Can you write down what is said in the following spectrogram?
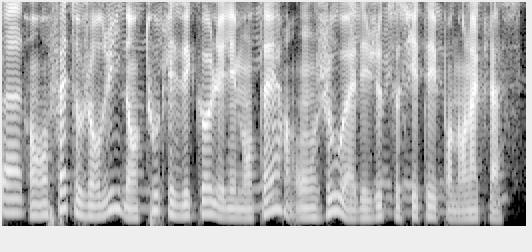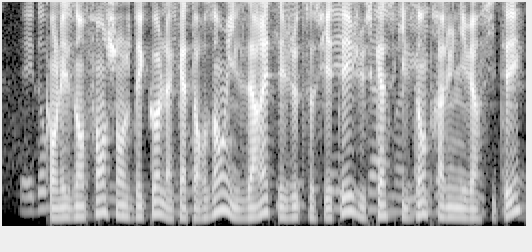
En fait, aujourd'hui, dans toutes les écoles élémentaires, on joue à des jeux de société pendant la classe. Quand les enfants changent d'école à 14 ans, ils arrêtent les jeux de société jusqu'à ce qu'ils entrent à l'université.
